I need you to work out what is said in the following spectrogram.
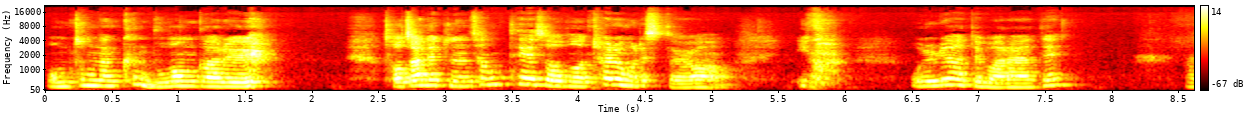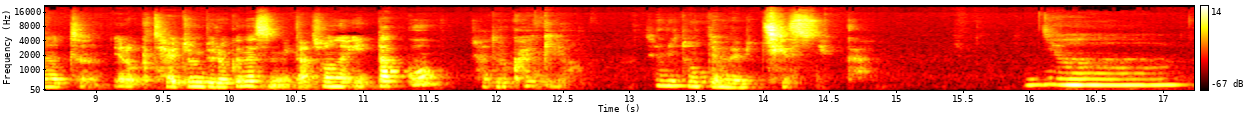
엄청난 큰 무언가를 저장해두는 상태에서 촬영을 했어요. 이걸 올려야 돼 말아야 돼? 아무튼 이렇게 잘 준비를 끝냈습니다. 저는 이 닦고 자도록 할게요. 생리통 때문에 미치겠으니까. 안녕.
